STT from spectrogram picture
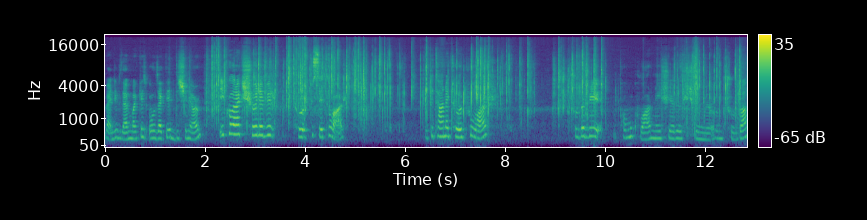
bence güzel bir makyaj olacak diye düşünüyorum. İlk olarak şöyle bir törpü seti var. İki tane törpü var. Şurada bir pamuk var. Ne işe yarıyor hiç bilmiyorum şurada.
